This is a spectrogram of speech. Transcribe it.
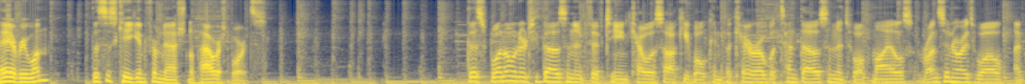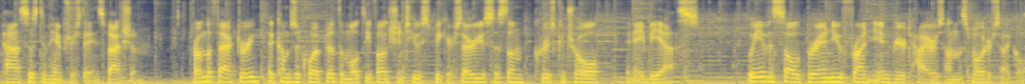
Hey everyone, this is Keegan from National Power Sports. This one owner 2015 Kawasaki Vulcan Vaquero with 10,012 miles runs and rides well and passes New Hampshire State inspection. From the factory, it comes equipped with a multifunction 2 speaker stereo system, cruise control, and ABS. We have installed brand new front and rear tires on this motorcycle.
